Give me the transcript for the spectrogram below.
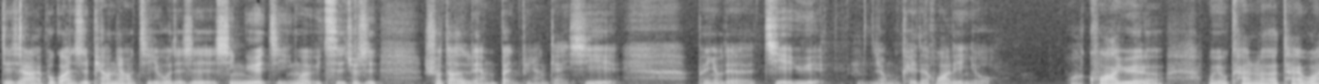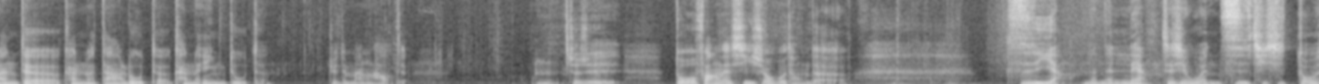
接下来，不管是飘鸟集或者是新月集，因为有一次就是收到了两本，非常感谢朋友的借阅，让我可以在花莲有哇跨越了，我又看了台湾的，看了大陆的，看了印度的，觉得蛮好的。嗯，就是多方的吸收不同的滋养的能量，这些文字其实都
